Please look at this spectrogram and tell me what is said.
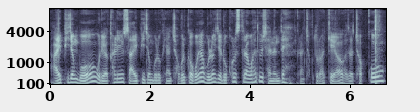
IP 정보 우리가 Kali Linux IP 정보를 그냥 적을 거고요. 물론 이제 localhost라고 해도 되는데 그냥 적도록 할게요. 그래서 적고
